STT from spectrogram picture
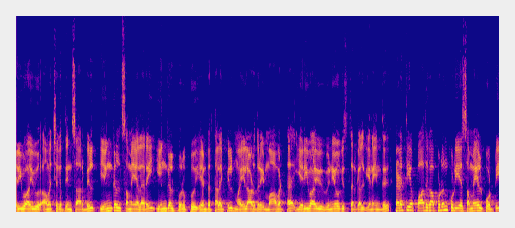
எரிவாயு அமைச்சகத்தின் சார்பில் எங்கள் சமையலறை எங்கள் பொறுப்பு என்ற தலைப்பில் மயிலாடுதுறை மாவட்ட எரிவாயு விநியோகஸ்தர்கள் இணைந்து நடத்திய பாதுகாப்புடன் கூடிய சமையல் போட்டி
